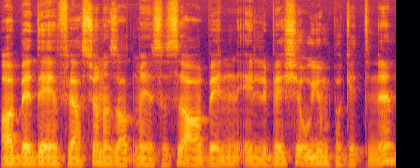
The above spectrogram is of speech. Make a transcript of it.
ABD enflasyon azaltma yasası AB'nin 55'e uyum paketini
